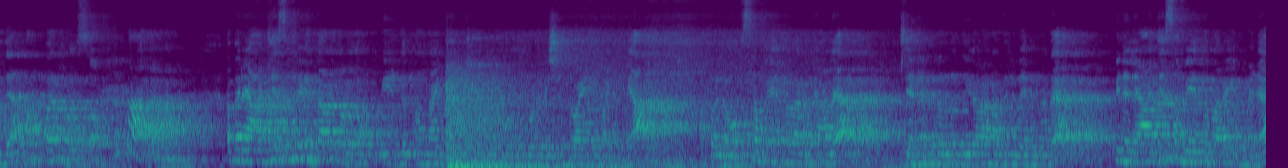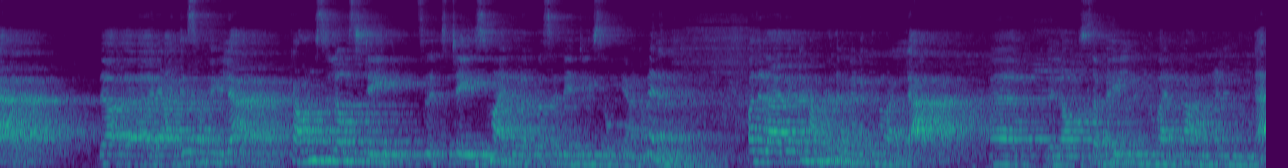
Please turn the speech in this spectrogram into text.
ഇത് upper house of the parliament. അപ്പൊ രാജ്യസഭ എന്താണെന്നുള്ളത് നമുക്ക് വീണ്ടും നന്നായിട്ട് ഒന്നുകൂടെ വിശദമായിട്ട് പഠിക്കാം. അപ്പൊ ലോക്സഭ എന്ന് പറഞ്ഞാൽ ജനപ്രതിനിധികളാണ് അതിൽ വരുന്നത്. പിന്നെ രാജ്യസഭ എന്ന് പറയുമ്പോൾ രാജ്യസഭയിൽ കൗൺസിൽ ഓഫ് സ്റ്റേറ്റ്സ് സ്റ്റേറ്റ്സും അതിന്റെ റെപ്രസെന്റേറ്റീവ്സും ഒക്കെയാണ് വരുന്നത്. അപ്പോൾ അത് ഡയറക്റ്റ് നമ്മൾ തിരഞ്ഞെടുക്കുന്നതല്ല. ലോക്സഭയിൽ നിന്ന് വരുന്ന അംഗങ്ങളിൽ നിന്ന്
